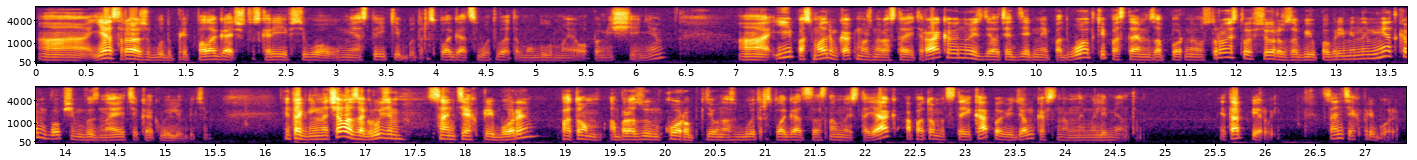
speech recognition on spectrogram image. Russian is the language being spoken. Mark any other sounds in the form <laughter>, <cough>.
А, я сразу же буду предполагать, что скорее всего у меня стояки будут располагаться вот в этом углу моего помещения. А, и посмотрим, как можно расставить раковину сделать отдельные подводки, поставим запорное устройство, все разобью по временным меткам, в общем вы знаете, как вы любите. Итак, для начала загрузим сантехприборы, Потом образуем короб, где у нас будет располагаться основной стояк, а потом от стояка поведем к основным элементам. Этап первый. Сантехприборы.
